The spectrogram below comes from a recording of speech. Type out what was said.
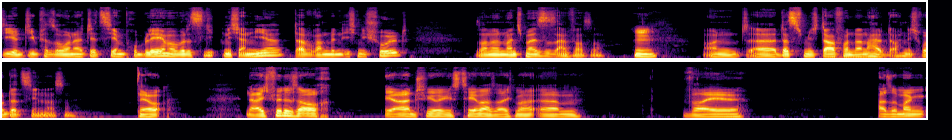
die und die Person hat jetzt hier ein Problem, aber das liegt nicht an mir, daran bin ich nicht schuld, sondern manchmal ist es einfach so. Hm. Und äh, dass ich mich davon dann halt auch nicht runterziehen lasse. Ja. Na, ich finde es auch ja ein schwieriges Thema, sag ich mal, ähm, weil also man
